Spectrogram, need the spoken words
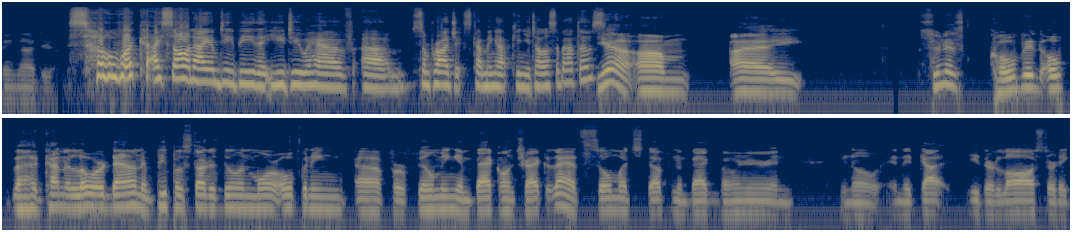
thing I do. So what I saw on IMDb that you do have um, some projects coming up. Can you tell us about those? Yeah. Um. I. Soon as COVID op- uh, kind of lowered down and people started doing more opening uh, for filming and back on track, because I had so much stuff in the back burner and you know, and it got either lost or they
